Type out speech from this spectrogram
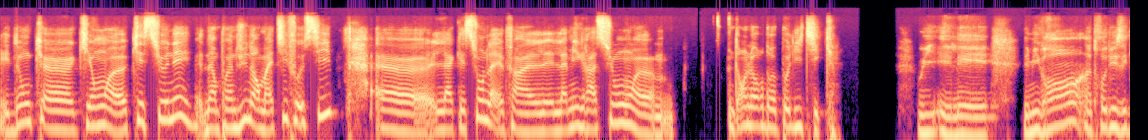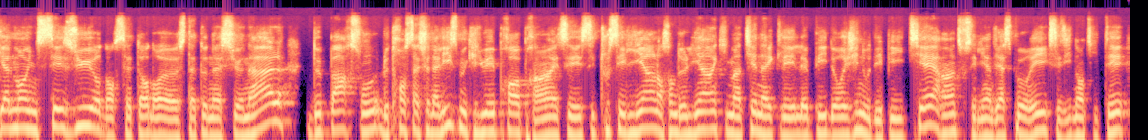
et donc euh, qui ont euh, questionné d'un point de vue normatif aussi la question de la, enfin, la migration dans l'ordre politique. Oui, et les, les, migrants introduisent également une césure dans cet ordre stato-national de par son, le transnationalisme qui lui est propre. Hein, c'est tous ces liens, l'ensemble de liens qui maintiennent avec les, les pays d'origine ou des pays tiers, hein, tous ces liens diasporiques, ces identités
